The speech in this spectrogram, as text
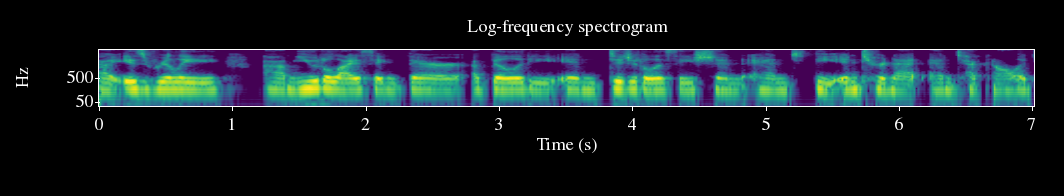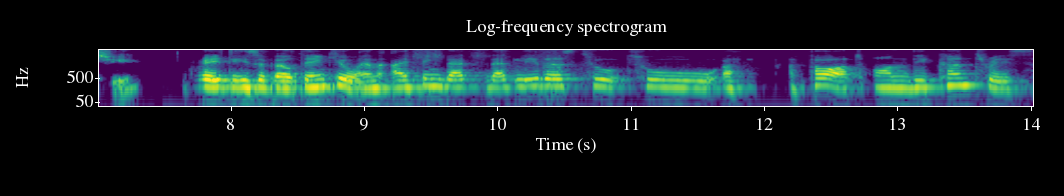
uh, is really um, utilizing their ability in digitalization and the internet and technology. Great, Isabel. Thank you. And I think that that leads us to to a a thought on the countries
